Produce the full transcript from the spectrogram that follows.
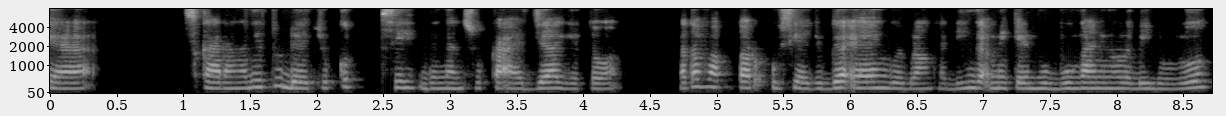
ya sekarang aja tuh udah cukup sih dengan suka aja gitu. Atau faktor usia juga ya yang gue bilang tadi nggak mikirin hubungan yang lebih dulu.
